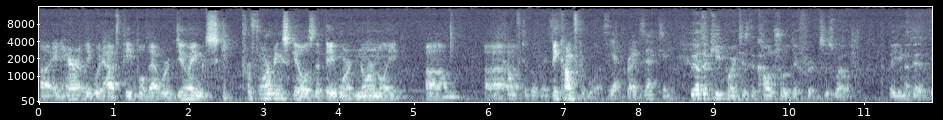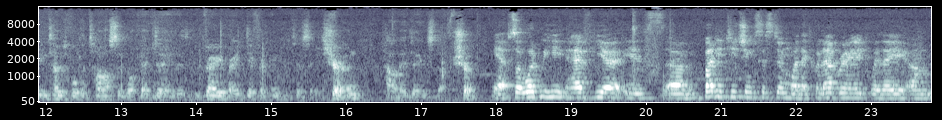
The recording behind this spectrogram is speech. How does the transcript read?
uh, inherently would have people that were doing, sk- performing skills that they weren't normally um, Be uh, comfortable with. be comfortable with. yeah, Right. exactly. The other key point is the cultural difference as well. That, you know, in terms of all the tasks and what they're doing, there's very, very different impetuses. Sure. for How they're doing stuff. Sure. Yeah, so what we have here is um, buddy teaching system where they collaborate, where they um,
